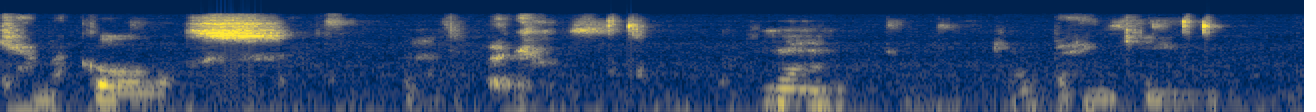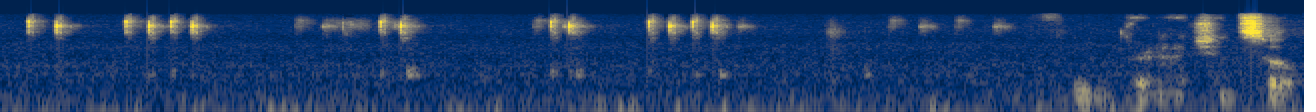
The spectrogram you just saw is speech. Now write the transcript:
chemicals? Banking, food production, so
